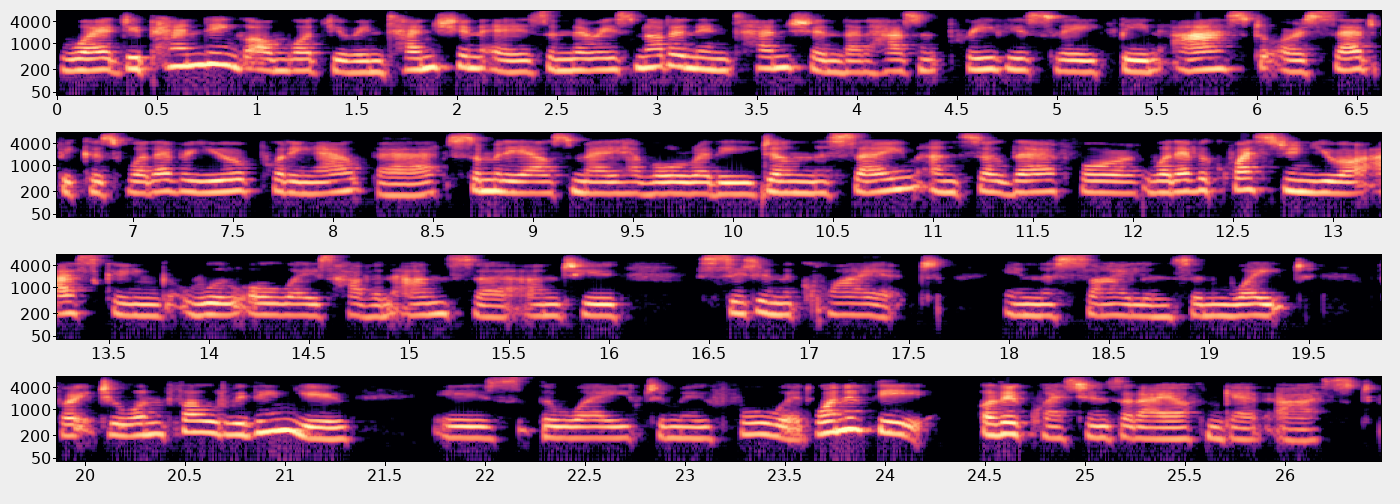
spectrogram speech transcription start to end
where depending on what your intention is, and there is not an intention that hasn't previously been asked or said, because whatever you're putting out there, somebody else may have already done the same. And so, therefore, whatever question you are asking will always have an answer, and to sit in the quiet, in the silence, and wait for it to unfold within you is the way to move forward. One of the other questions that I often get asked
